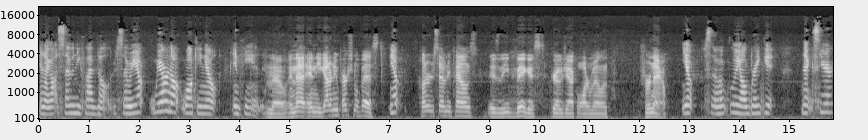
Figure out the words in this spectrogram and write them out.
and I got $75. So we are, we are not walking out empty-handed. No, and that and you got a new personal best. Yep. 170 pounds is the biggest Grow Jack watermelon for now. Yep. So hopefully I'll break it next year.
